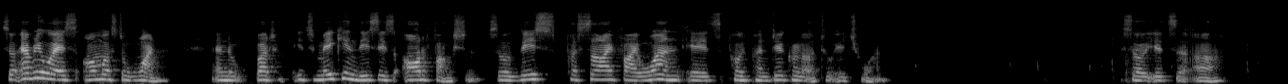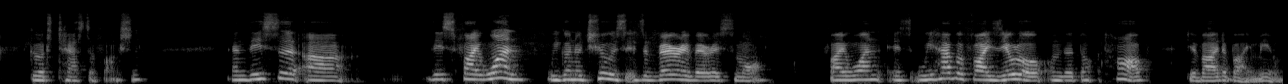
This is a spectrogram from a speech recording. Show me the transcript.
So everywhere is almost one. And, but it's making this is odd function. So this psi phi one is perpendicular to H1. So it's a good test function. And this, uh, this phi one we're going to choose is a very, very small. Phi one is, we have a phi zero on the top divided by mu.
